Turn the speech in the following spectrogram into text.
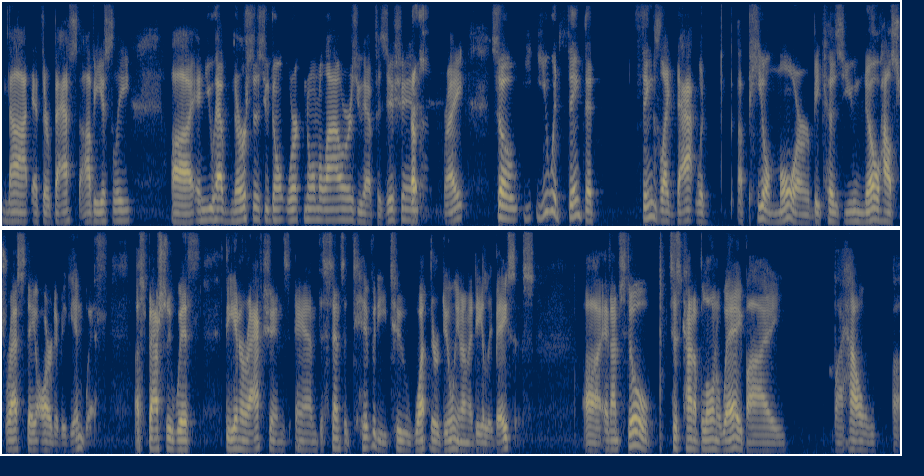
not at their best obviously uh, and you have nurses who don't work normal hours you have physicians yep. right so you would think that things like that would appeal more because you know how stressed they are to begin with especially with the interactions and the sensitivity to what they're doing on a daily basis uh, and I'm still just kind of blown away by by how uh,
